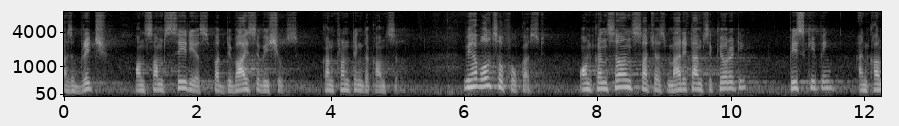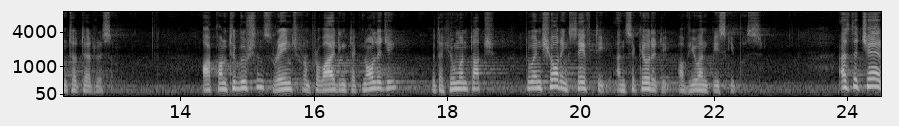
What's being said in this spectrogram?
as a bridge on some serious but divisive issues confronting the Council. We have also focused on concerns such as maritime security, peacekeeping, and counterterrorism. Our contributions range from providing technology with a human touch to ensuring safety and security of UN peacekeepers. As the chair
